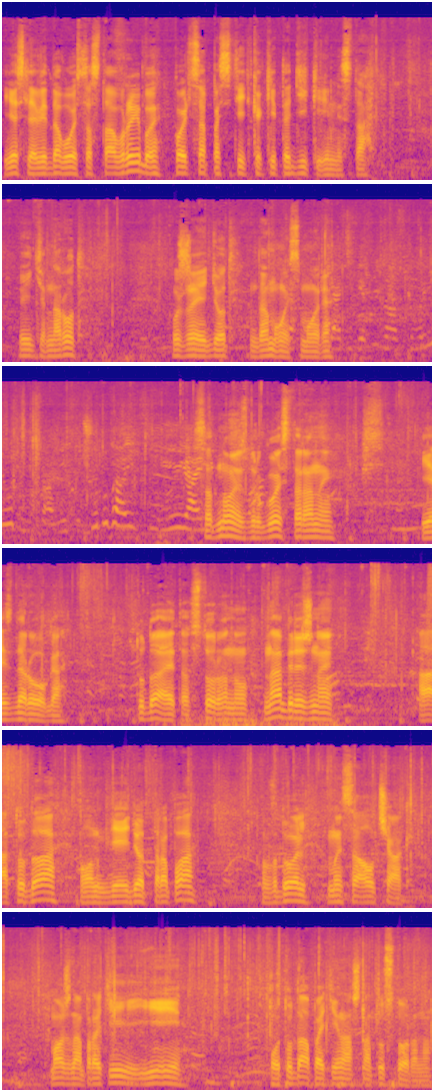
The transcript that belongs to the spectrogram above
есть ли видовой состав рыбы. Хочется посетить какие-то дикие места. Видите, народ уже идет домой с моря. Я тебе тут раз говорила, что да, не хочу туда идти. Ну, я С одной и с другой стороны есть дорога. Туда это в сторону набережной, а туда, он где идет тропа, вдоль мыса Алчак. Можно пройти и вот туда пойти наш на ту сторону.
